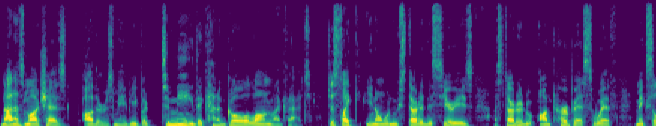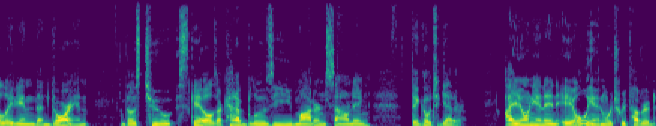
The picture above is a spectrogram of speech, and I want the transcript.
Not as much as others, maybe, but to me, they kind of go along like that. Just like, you know, when we started this series, I started on purpose with Mixolydian, then Dorian. Those two scales are kind of bluesy, modern sounding. They go together. Ionian and Aeolian, which we covered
